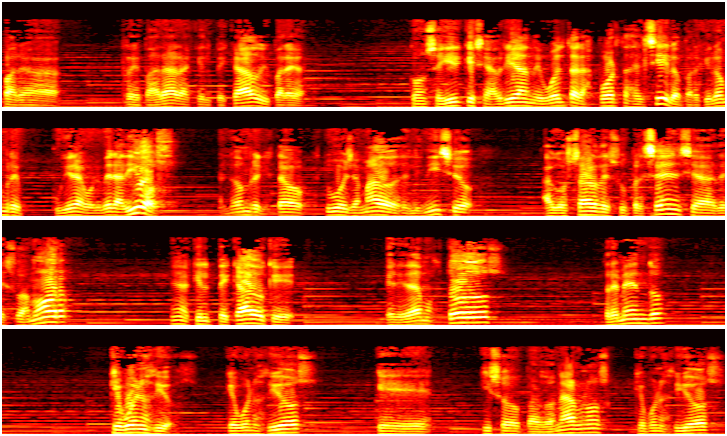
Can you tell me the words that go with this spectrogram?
para reparar aquel pecado y para conseguir que se abrieran de vuelta las puertas del cielo, para que el hombre pudiera volver a Dios, el hombre que estaba, estuvo llamado desde el inicio a gozar de su presencia, de su amor, ¿eh? aquel pecado que heredamos todos, tremendo. Qué bueno es Dios, qué bueno es Dios que quiso perdonarnos, qué bueno es Dios,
